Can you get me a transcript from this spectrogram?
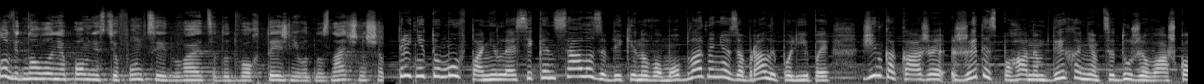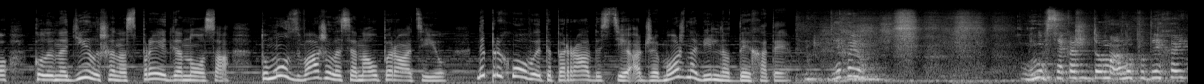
Ну, відновлення повністю функції відбувається до двох тижнів однозначно. Ще Три дні тому в пані Лесі Кенсало завдяки новому обладнанню забрали поліпи. Жінка каже, жити з поганим диханням це дуже важко, коли надії лише на спреї для носа. Тому зважилася на операцію. Не приховує тепер радості, адже можна вільно дихати. Дихаю. Мені все кажуть вдома, ану подихай.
